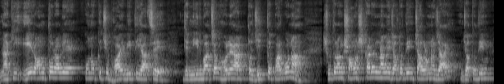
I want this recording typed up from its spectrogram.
নাকি এর অন্তরালে কোনো কিছু ভয়ভীতি আছে যে নির্বাচন হলে আর তো জিততে পারব না? সুতরাং সংস্কারের নামে যতদিন চালানো যায়, যতদিন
